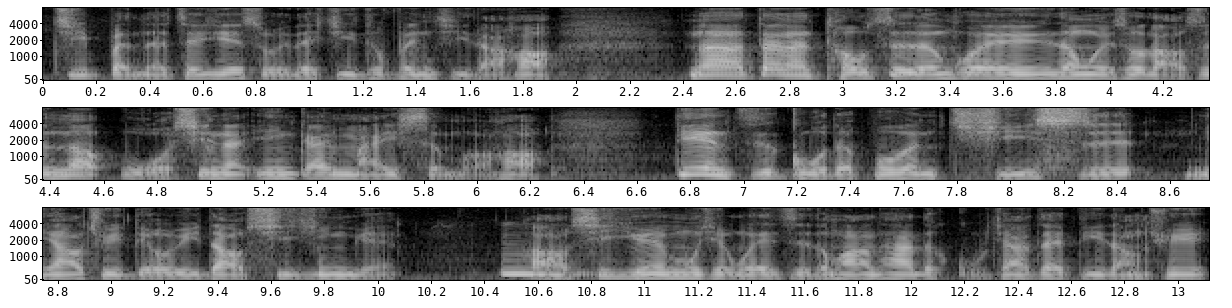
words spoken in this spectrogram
基本的这些所谓的技术分析的哈。那当然，投资人会认为说，老师，那我现在应该买什么哈？电子股的部分，其实你要去留意到细晶圆。好，细晶元目前为止的话，它的股价在低档区，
